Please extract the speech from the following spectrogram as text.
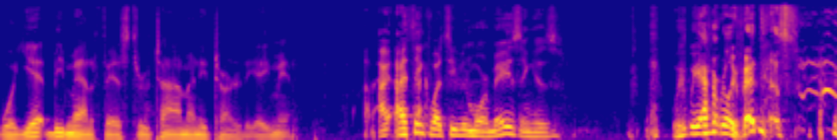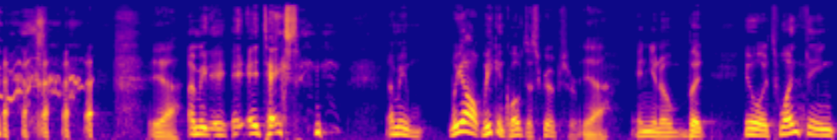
will yet be manifest through time and eternity. Amen. I, I think what's even more amazing is we, we haven't really read this. Yeah, I mean, it, it, takes. I mean, we all we can quote the scripture, yeah, and you know, but you know, it's one thing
